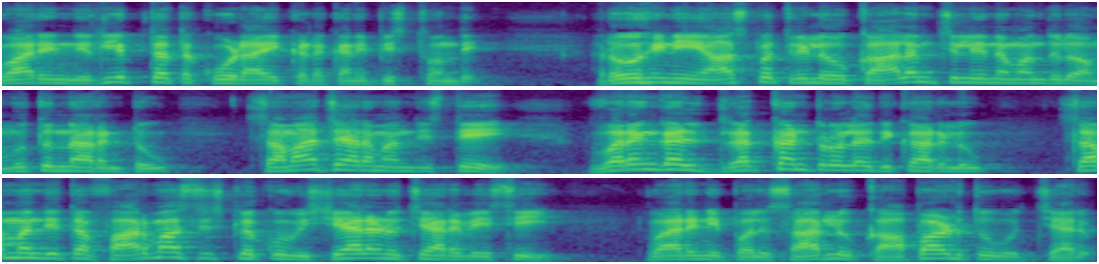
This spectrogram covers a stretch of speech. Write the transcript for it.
వారి నిర్లిప్తత కూడా ఇక్కడ కనిపిస్తోంది. రోహిణి ఆసుపత్రిలో కాలం చెల్లిన మందులు అమ్ముతున్నారంటూ సమాచారం అందిస్తే వరంగల్ డ్రగ్ కంట్రోల్ అధికారులు సంబంధిత ఫార్మాసిస్టులకు విషయాలను చేరవేసి వారిని పలుసార్లు కాపాడుతూ వచ్చారు.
